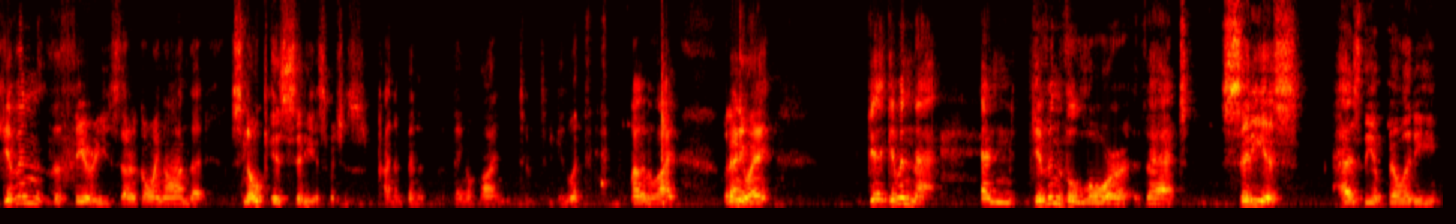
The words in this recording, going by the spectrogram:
given the theories that are going on that Snoke is Sidious, which has kind of been a, thing of mine to, to begin with. Not gonna lie. But anyway, gi- given that, and given the lore that Sidious has the ability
